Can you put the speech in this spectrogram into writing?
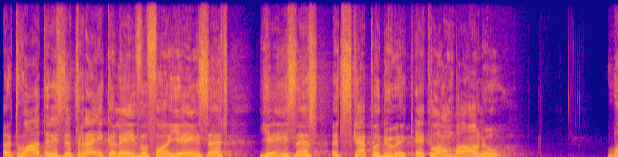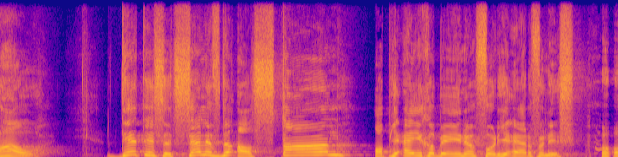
Het water is het rijke leven van Jezus. Jezus, het scheppen doe ik. Ik lambano. Wauw. Dit is hetzelfde als staan op je eigen benen voor je erfenis.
